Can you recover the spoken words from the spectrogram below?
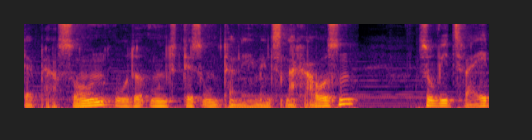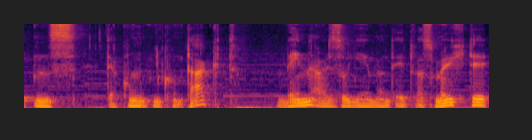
der Person oder und des Unternehmens nach außen, sowie zweitens der Kundenkontakt. Wenn also jemand etwas möchte,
